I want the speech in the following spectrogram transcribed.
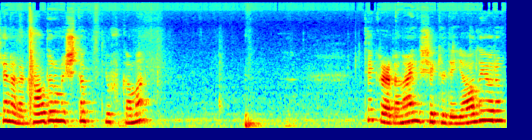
Kenara kaldırmıştım yufkamı. Tekrardan aynı şekilde yağlıyorum.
